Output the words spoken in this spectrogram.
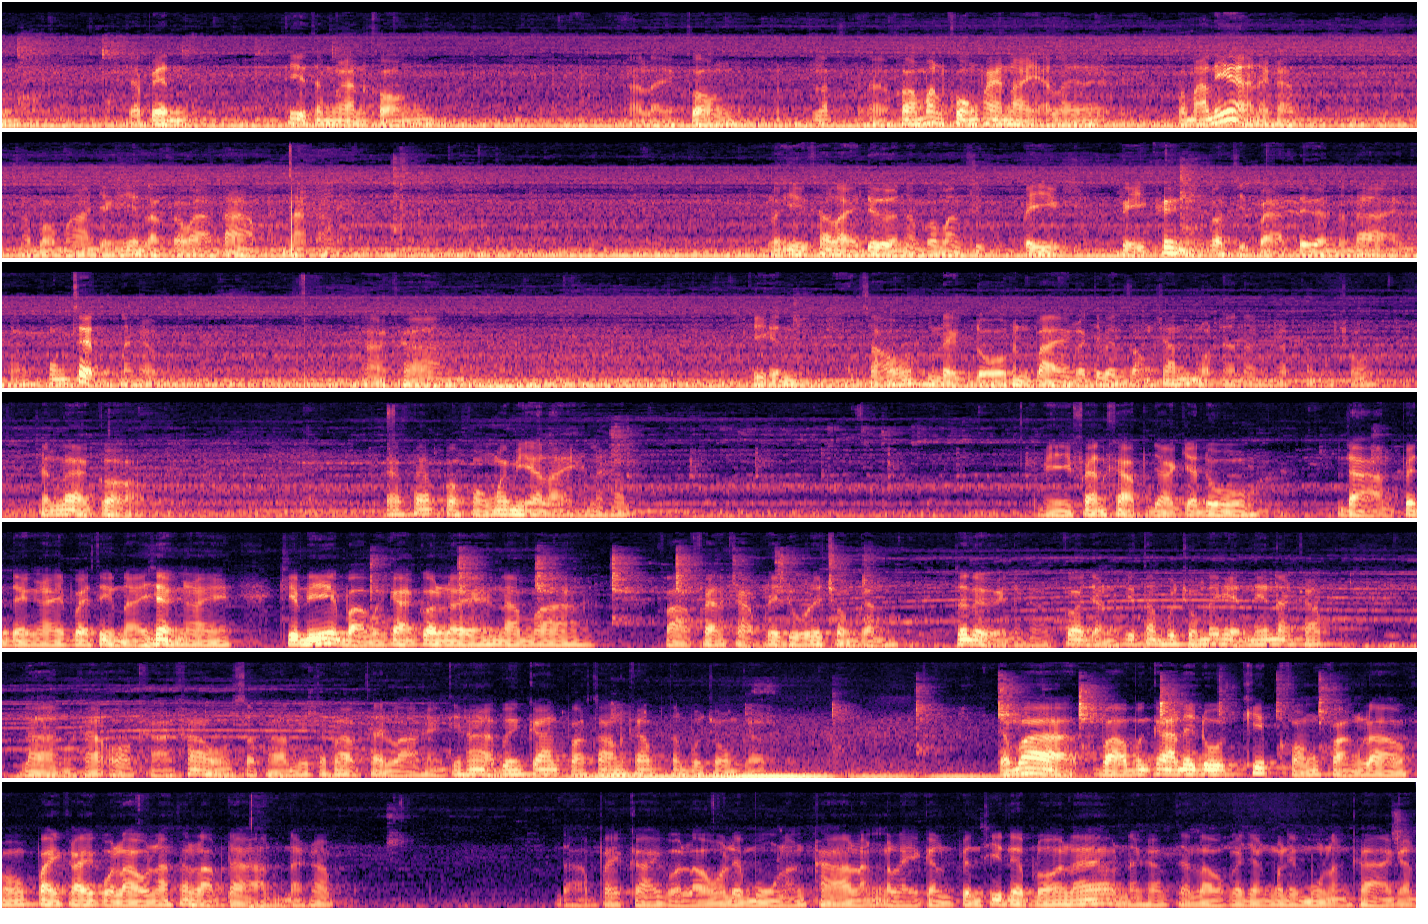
จะเป็นที่ทำงานของอะไรกอง ความมั่นคงภายในอะไร ประมาณนี้นะครับเราบอกมาอย่างนี้เราก็ว่าตามนะครับ แล้วอีกเท่าไหร่เดือนประมาณสิบปีปีครึ่งก็สิบแปดเดือนมันได้นะครับคงเสร็จนะครับ อาคาร ที่เห็นเสาเหล็กโดขึ้นไปก็จะเป็นสองชั้นหมดนะครับท่านผู้ชมชั้นแรกก็แป๊บๆก็คงไม่มีอะไรนะครับ มีแฟนคลับอยากจะดูด่านเป็นยังไงไปถึงไหนยังไง คลิปนี้บ่าวบางการก็เลยนำมาฝากแฟนคลับได้ดูได้ชมกันได้เลยนะครับ ก็อย่างที่ท่านผู้ชมได้เห็นนี้นะครับด่านขาออกขาเข้าสะพานมิตรภาพไทยลาวแห่งที่ 5 เบื้องการปากซางครับท่านผู้ชมครับ แต่ว่าบ่าวเบื้องการได้ดูคลิปของฝั่งลาวเขาไปไกลกว่าเรานะสำหรับด่านนะครับ ด่าไปไกลกว่าเราได้มุงหลังคาหลังอะไรกันเป็นที่เรียบร้อยแล้วนะครับ แต่เราก็ยังไม่ได้มุงหลังคากัน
